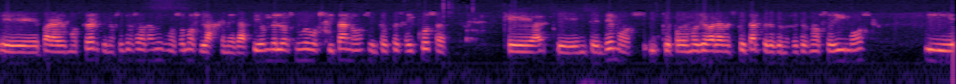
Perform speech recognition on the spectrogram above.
eh, para demostrar que nosotros ahora mismo somos la generación de los nuevos gitanos, entonces hay cosas que, que entendemos y que podemos llegar a respetar, pero que nosotros no seguimos. Y,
